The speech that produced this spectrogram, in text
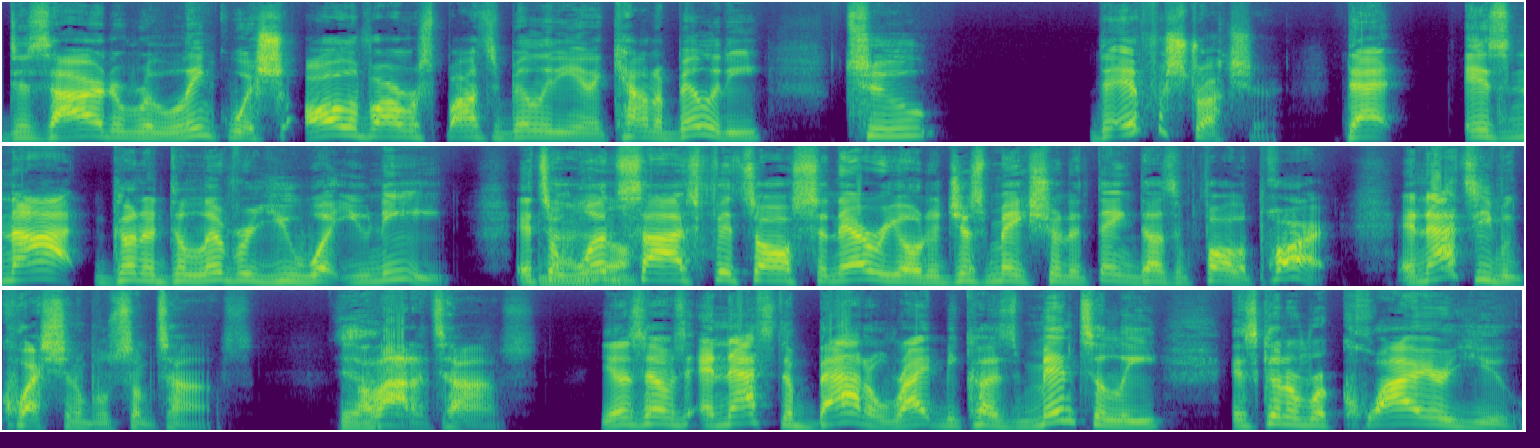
desire to relinquish all of our responsibility and accountability to the infrastructure that is not going to deliver you what you need. It's Not a at all. one size fits all scenario to just make sure the thing doesn't fall apart. And that's even questionable sometimes Yeah. a lot of times. You understand what I'm saying? And that's the battle, right? Because mentally, it's going to require you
